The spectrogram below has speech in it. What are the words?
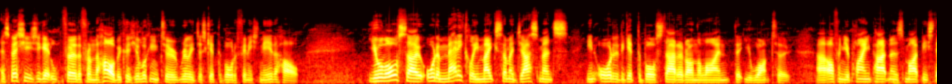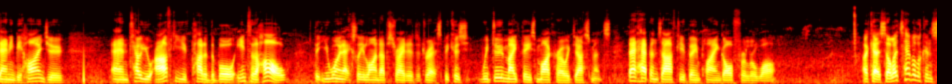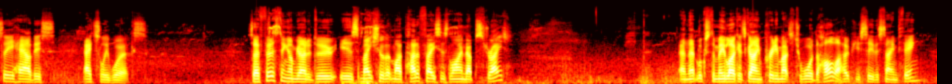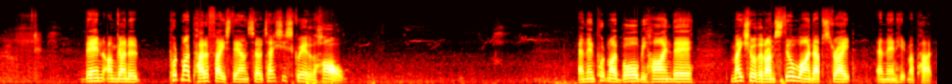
especially as you get further from the hole because you're looking to really just get the ball to finish near the hole. You will also automatically make some adjustments in order to get the ball started on the line that you want to. Uh, often your playing partners might be standing behind you and tell you after you've putted the ball into the hole that you weren't actually lined up straight at address because we do make these micro adjustments. That happens after you've been playing golf for a little while. Okay, so let's have a look and see how this actually works. So first thing I'm going to do is make sure that my putter face is lined up straight and that looks to me like it's going pretty much toward the hole. I hope you see the same thing. Then I'm going to put my putter face down so it's actually square to the hole. And then put my ball behind there, make sure that I'm still lined up straight and then hit my putt.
